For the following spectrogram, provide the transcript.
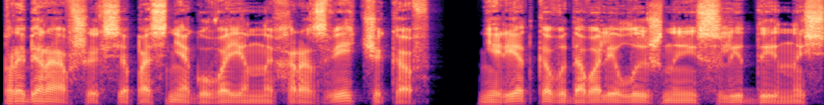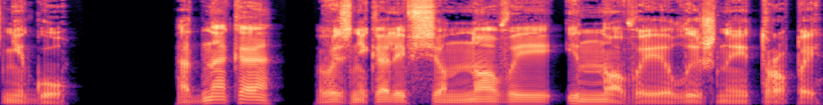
Пробиравшихся по снегу военных разведчиков нередко выдавали лыжные следы на снегу. Однако возникали все новые и новые лыжные тропы.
